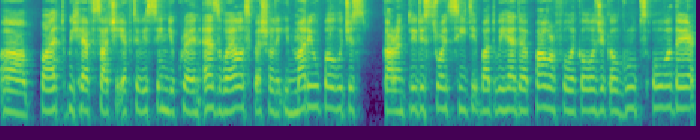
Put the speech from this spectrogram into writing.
uh, but we have such activists in ukraine as well especially in mariupol which is currently destroyed city, but we had a powerful ecological groups over there.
